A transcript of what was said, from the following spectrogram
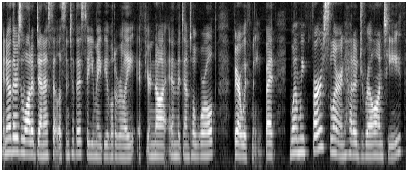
I know there's a lot of dentists that listen to this, so you may be able to relate. If you're not in the dental world, bear with me. But when we first learn how to drill on teeth,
